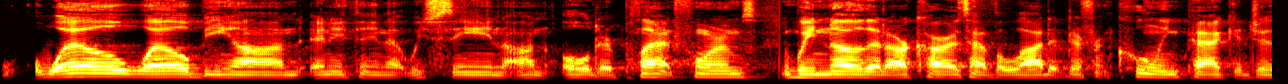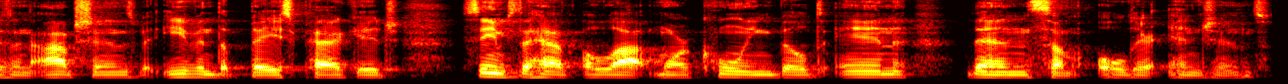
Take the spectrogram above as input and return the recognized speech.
well, well beyond anything that we've seen on older platforms. We know that our cars have a lot of different cooling packages and options, but even the base package seems to have a lot more cooling built in than some older engines.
